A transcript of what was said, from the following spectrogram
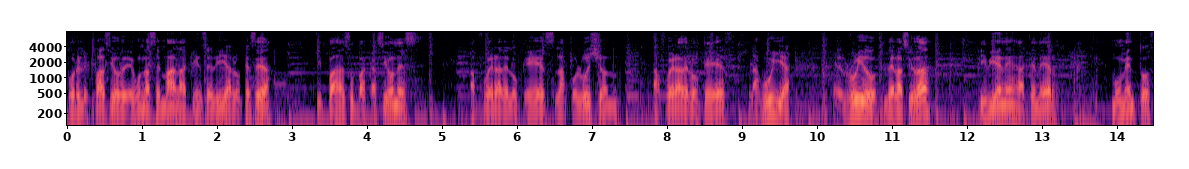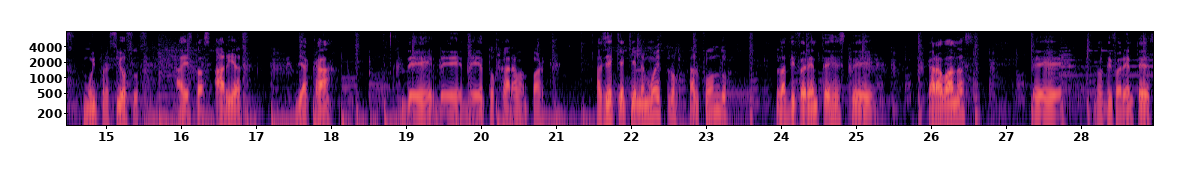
por el espacio de una semana, 15 días, lo que sea, pasa sus vacaciones afuera de lo que es la pollution, afuera de lo que es la bulla, el ruido de la ciudad y viene a tener momentos muy preciosos a estas áreas de acá, de, estos caravan park. Así es que aquí les muestro al fondo las diferentes este, caravanas, eh, los diferentes,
